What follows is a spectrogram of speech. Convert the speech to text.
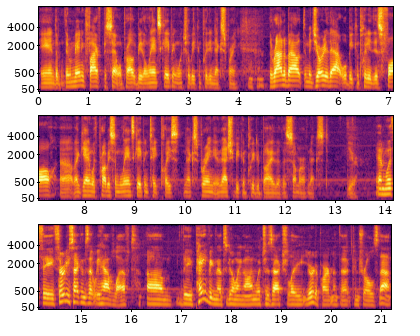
And the, the remaining 5% will probably be the landscaping, which will be completed next spring. Okay. The roundabout, the majority of that will be completed this fall, uh, again, with probably some landscaping take place next spring, and that should be completed by the, the summer of next year. And with the 30 seconds that we have left, um, the paving that's going on, which is actually your department that controls that,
